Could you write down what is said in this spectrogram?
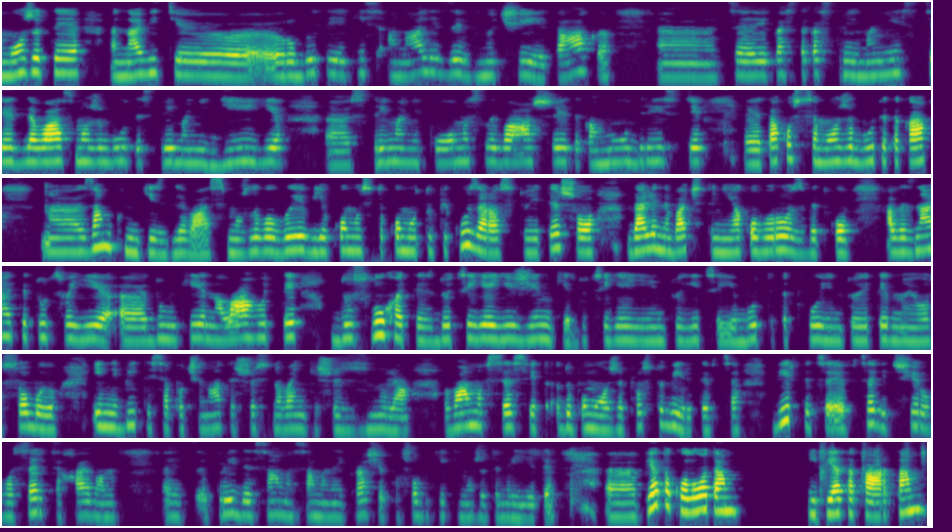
можете навіть робити якісь аналізи вночі. так, Це якась така стриманість для вас може бути, стримані дії, стримані помисли ваші, така мудрість. Е, Також це може бути така е, замкнутість для вас. Можливо, ви в якомусь такому тупіку зараз стоїте, що далі не бачите ніякого розвитку. Але знаєте, тут свої е, думки налагодьте, дослухайтесь до цієї жінки, до цієї інтуїції, будьте такою такою інтуїтивною особою і не бійтеся починати щось новеньке, щось з нуля. Вам Всесвіт допоможе. Просто вірте в це. Вірте в це від щирого серця, хай вам е, прийде саме-саме найкраще, про що ви тільки можете мріяти. Е, П'ята колода і п'ята карта.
